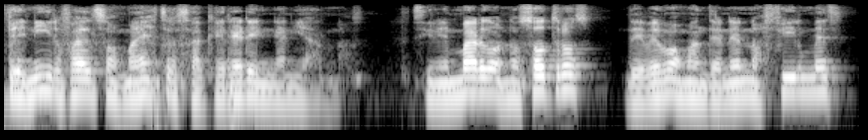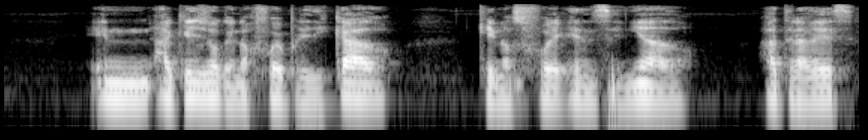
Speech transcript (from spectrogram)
venir falsos maestros a querer engañarnos. Sin embargo, nosotros debemos mantenernos firmes en aquello que nos fue predicado, que nos fue enseñado a través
